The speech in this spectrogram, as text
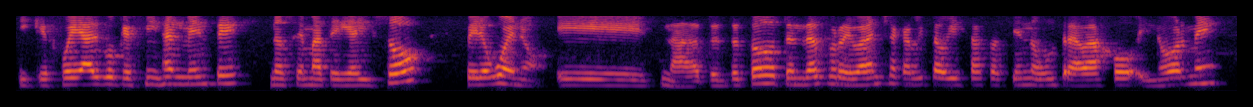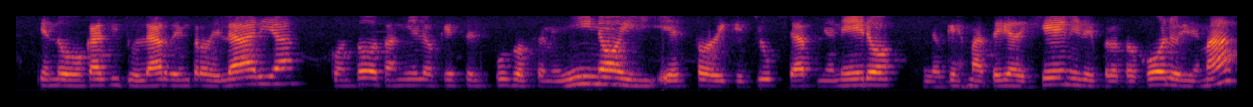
y que fue algo que finalmente no se materializó pero bueno, eh, nada, todo tendrá su revancha. Carlita, hoy estás haciendo un trabajo enorme, siendo vocal titular dentro del área, con todo también lo que es el fútbol femenino y esto de que el club sea pionero en lo que es materia de género y protocolo y demás.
